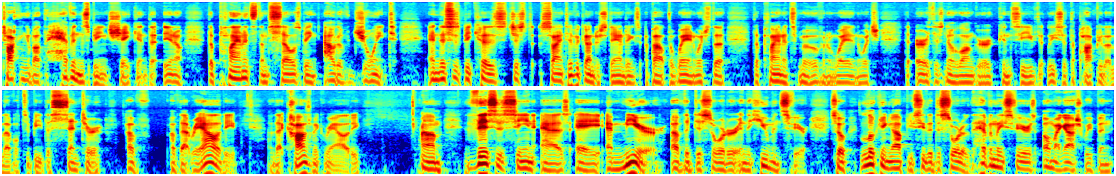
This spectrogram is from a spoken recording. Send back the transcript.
talking about the heavens being shaken, that you know, the planets themselves being out of joint. And this is because just scientific understandings about the way in which the, the planets move and a way in which the Earth is no longer conceived, at least at the popular level, to be the center of, of that reality, of that cosmic reality. Um, this is seen as a, a mirror of the disorder in the human sphere. So, looking up, you see the disorder of the heavenly spheres. Oh my gosh, we've been,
